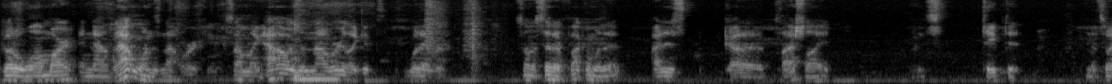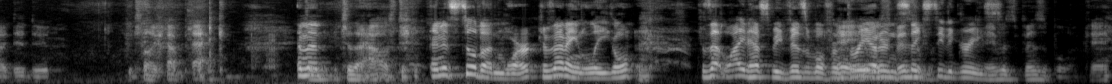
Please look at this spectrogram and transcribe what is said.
go to Walmart, and now that one's not working. So I'm like, how is it not working? Like it's whatever. So instead of fucking with it, I just got a flashlight taped it. And that's what I did, dude. Until I got back And to, then to the house, dude. and it still doesn't work because that ain't legal. Because that light has to be visible from Hey, 360 visible. degrees. It was visible, okay?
